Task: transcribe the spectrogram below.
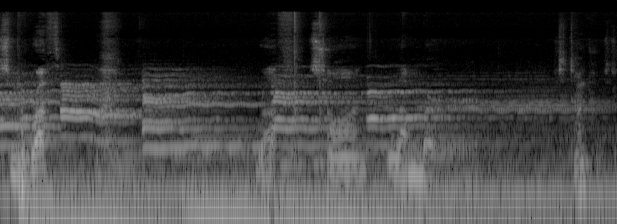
some rough, rough sawn lumber. It's a tongue twister.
